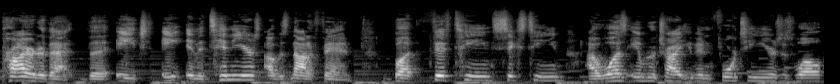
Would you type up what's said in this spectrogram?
prior to that, the aged 8 and the 10 years, I was not a fan but 15, 16, I was able to try even 14 years as well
